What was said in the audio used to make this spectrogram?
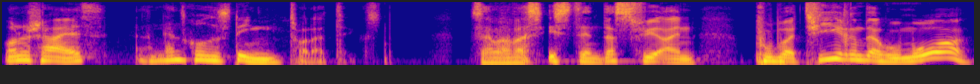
ohne Scheiß, das ist ein ganz großes Ding. Toller Text. Sag mal, was ist denn das für ein pubertierender Humor,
